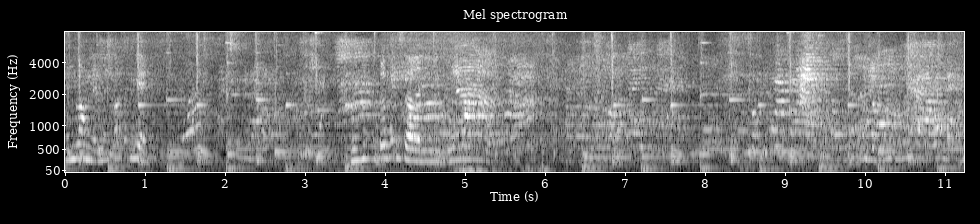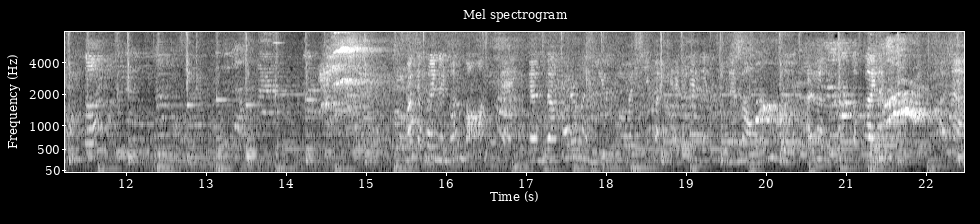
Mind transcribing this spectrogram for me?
Khủng long này nó có cái gì? Có cái sừng nha. Quán cà phê này mới mở các bạn nên có rất là nhiều bạn chị bạn trẻ đến đây để để mà uống vừa có là thưởng thức cà phê này phải là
